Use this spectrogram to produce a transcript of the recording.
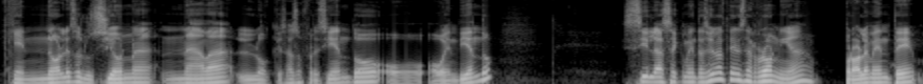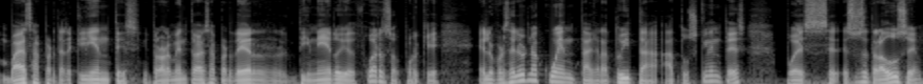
que no le soluciona nada lo que estás ofreciendo o, vendiendo. Si la segmentación la tienes errónea, probablemente vayas a perder clientes y probablemente vayas a perder dinero y esfuerzo, porque el ofrecerle una cuenta gratuita a tus clientes, pues eso se traduce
